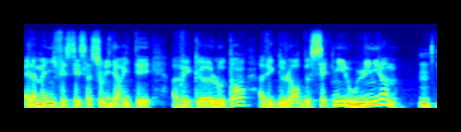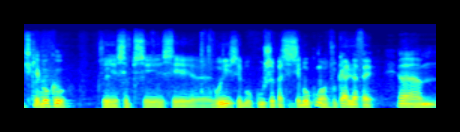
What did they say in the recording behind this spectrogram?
elle a manifesté sa solidarité avec l'OTAN avec de l'ordre de 7000 ou 8000 hommes. Mmh, ce qui est beaucoup. C'est, euh, oui, c'est beaucoup. Je ne sais pas si c'est beaucoup, en tout cas, elle l'a fait. Euh,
